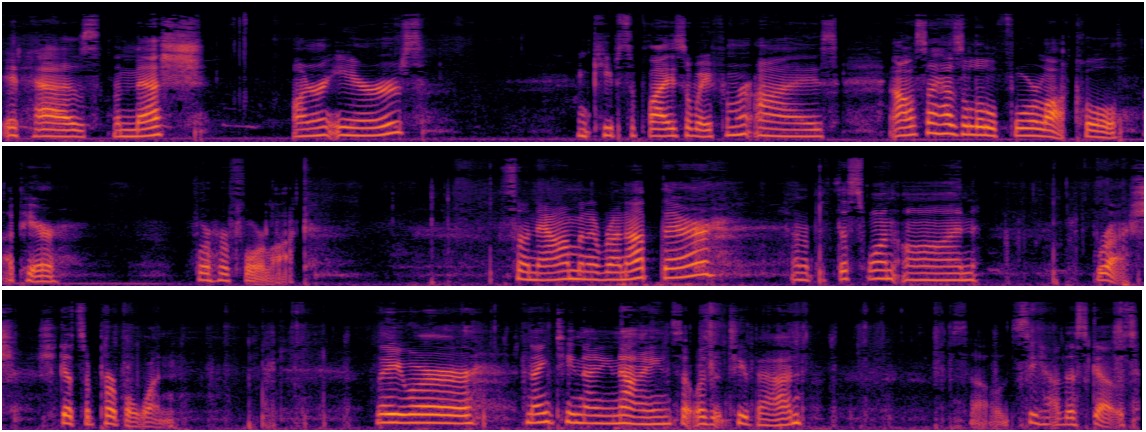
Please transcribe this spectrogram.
it has the mesh on her ears and keeps the flies away from her eyes. It also has a little forelock hole up here for her forelock. So now I'm going to run up there. I'm going to put this one on Rush. She gets a purple one. They were 19.99, so it wasn't too bad. So let's see how this goes.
